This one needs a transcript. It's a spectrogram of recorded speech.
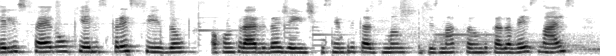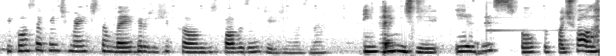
eles pegam o que eles precisam, ao contrário da gente que sempre está desmatando cada vez mais e, consequentemente, também prejudicando os povos indígenas, né? Entendi. E existe. Opa, pode falar.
